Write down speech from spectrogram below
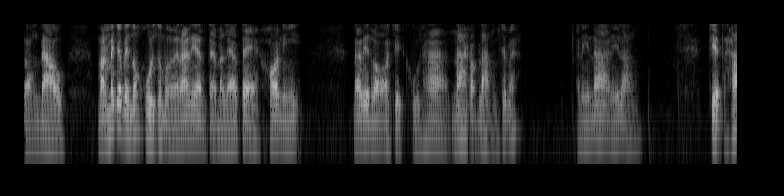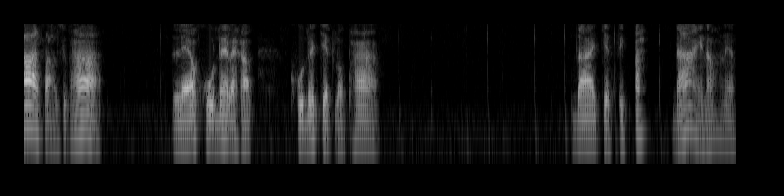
ลองเดา มันไม่จำเป็นต้องคูณเสมอนะนักเรียนแต่มันแล้วแต่ข้อนี้ นักเรียนลองเอา7คูณ5หน้ากับหลังใช่ไหมอันนี้หน้าอันนี้หลัง7 5 35แล้วคูณด้วยอะไรครับ คูณด้วย7ลบ5ได้70ปะได้เนาะนักเรียน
